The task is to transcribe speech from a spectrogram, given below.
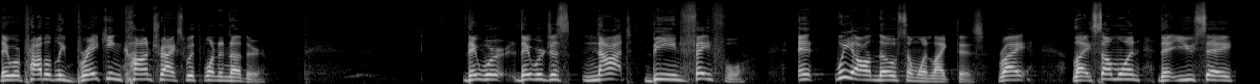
they were probably breaking contracts with one another. They were, they were just not being faithful. And we all know someone like this, right? Like someone that you say,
